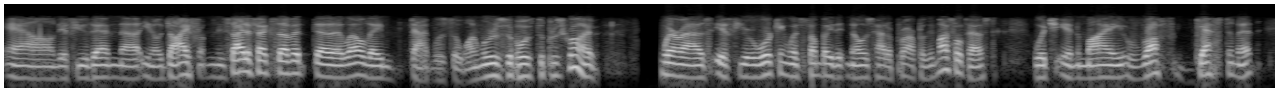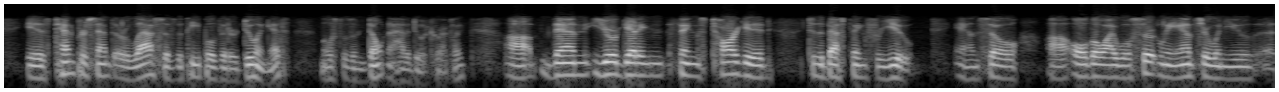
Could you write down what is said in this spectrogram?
and if you then uh, you know die from the side effects of it, uh, well, they that was the one we're supposed to prescribe. Whereas if you're working with somebody that knows how to properly muscle test, which in my rough guesstimate is 10% or less of the people that are doing it, most of them don't know how to do it correctly, uh, then you're getting things targeted to the best thing for you. And so uh, although I will certainly answer when you uh,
